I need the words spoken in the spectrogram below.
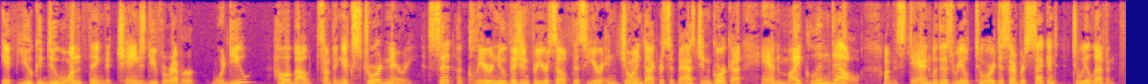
If you could do one thing that changed you forever, would you? How about something extraordinary? Set a clear new vision for yourself this year and join Dr. Sebastian Gorka and Mike Lindell on the Stand with Israel tour December 2nd to 11th.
